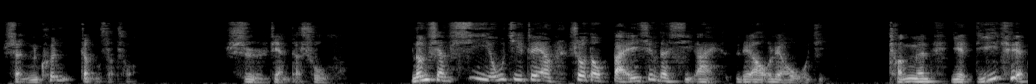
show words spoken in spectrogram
沈坤正色说：“世间的书能像《西游记》这样受到百姓的喜爱，寥寥无几。承恩也的确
